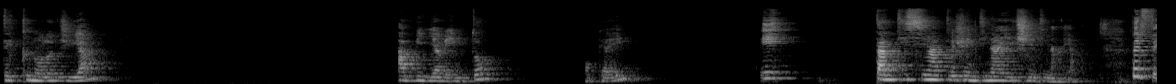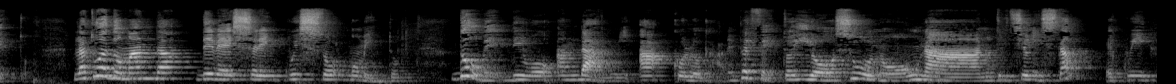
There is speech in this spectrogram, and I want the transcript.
tecnologia, abbigliamento, ok? E tantissime altre centinaia e centinaia. Perfetto. La tua domanda deve essere in questo momento. Dove devo andarmi a collocare? Perfetto, io sono una nutrizionista e qui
